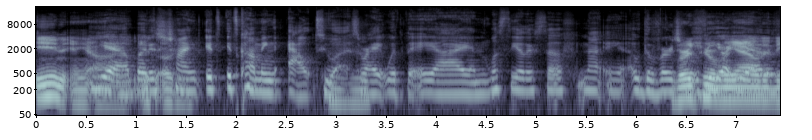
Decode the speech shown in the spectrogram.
in AI. yeah but it's, already- trying it's it's coming out to Mm-hmm. us right with the ai and what's the other stuff not AI, oh, the virtual, Virtual VR, reality,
